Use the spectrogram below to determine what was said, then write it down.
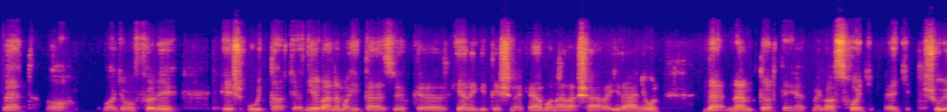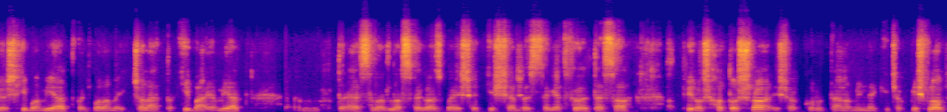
vet a vagyon fölé, és úgy tartja. Ez nyilván nem a hitelezők kielégítésének elvonására irányul, de nem történhet meg az, hogy egy súlyos hiba miatt, vagy valamelyik családtag hibája miatt elszalad Las Vegasba, és egy kisebb összeget föltesz a piros hatosra, és akkor utána mindenki csak pislog,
